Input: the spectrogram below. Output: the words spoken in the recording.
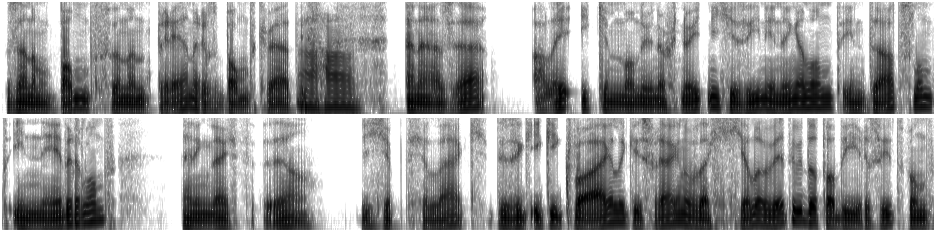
zijn band, zijn trainersband kwijt is. Aha. En hij zei, allee, ik heb dat nu nog nooit niet gezien in Engeland, in Duitsland, in Nederland. En ik dacht, ja, je hebt gelijk. Dus ik, ik, ik wou eigenlijk eens vragen of dat Gelle weet hoe dat, dat hier zit, want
